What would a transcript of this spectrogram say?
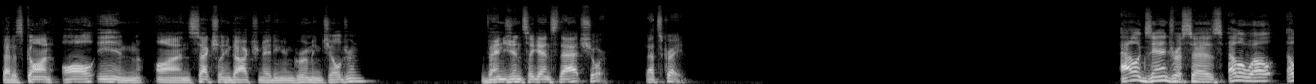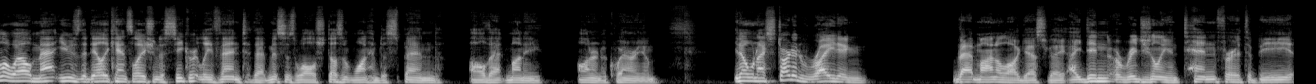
that has gone all in on sexually indoctrinating and grooming children. Vengeance against that, sure, that's great. Alexandra says, LOL, LOL, Matt used the daily cancellation to secretly vent that Mrs. Walsh doesn't want him to spend all that money on an aquarium. You know, when I started writing that monologue yesterday, I didn't originally intend for it to be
